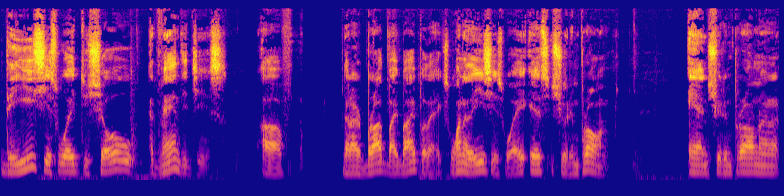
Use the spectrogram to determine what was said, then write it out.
the easiest way to show advantages of that are brought by Bipodex, one of the easiest way is shooting prone, and shooting prone uh,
